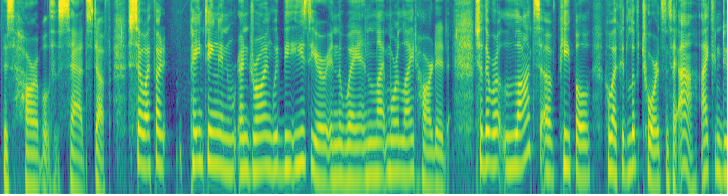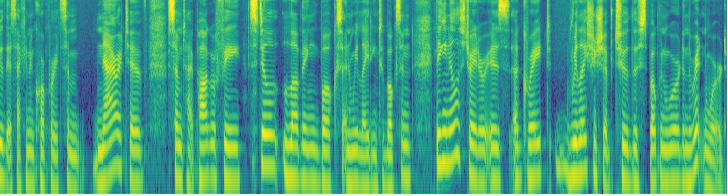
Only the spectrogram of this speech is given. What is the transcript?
this horrible, sad stuff? So I thought painting and, and drawing would be easier in the way and light, more lighthearted. So there were lots of people who I could look towards and say, ah, I can do this. I can incorporate some narrative, some typography, still loving books and relating to books. And being an illustrator is a great relationship to the spoken word and the written word.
